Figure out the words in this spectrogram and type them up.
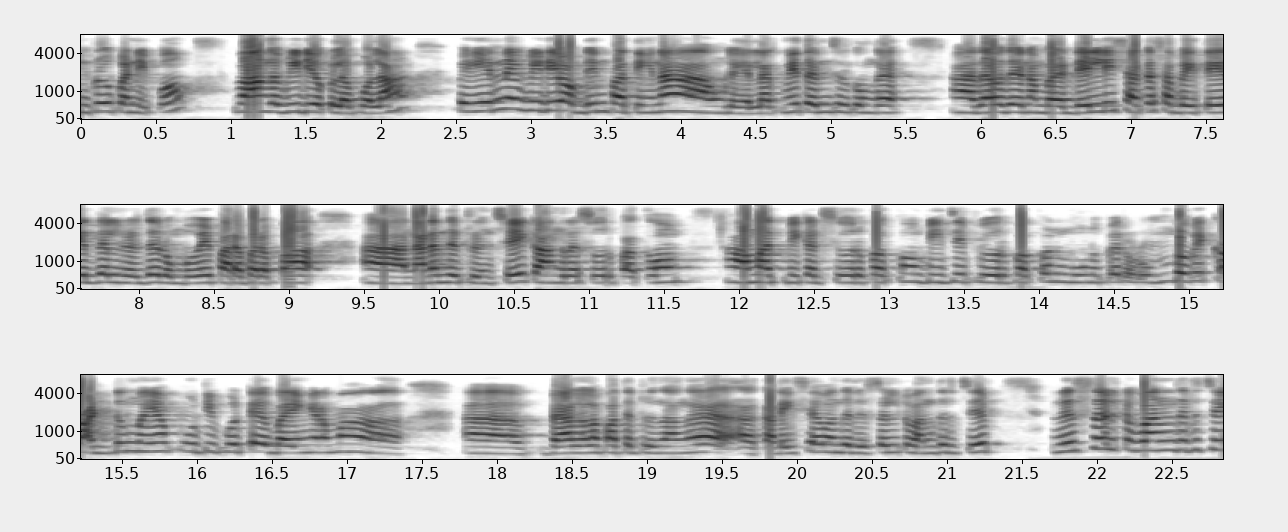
இம்ப்ரூவ் பண்ணிப்போம். வாங்க வீடியோக்குள்ளே போகலாம் இப்போ என்ன வீடியோ அப்படின்னு பார்த்தீங்கன்னா உங்களுக்கு எல்லாருக்குமே தெரிஞ்சிருக்கோங்க. அதாவது நம்ம டெல்லி சட்டசபை தேர்தல்ன்றது ரொம்பவே பரபரப்பா நடந்துட்டு இருந்துச்சு. காங்கிரஸ் ஒரு பக்கம் ஆம் ஆத்மி கட்சி ஒரு பக்கம் பிஜேபி ஒரு பக்கம் மூணு பேரும் ரொம்பவே கடுமையா போட்டி போட்டு பயங்கரமா ஆஹ் வேலைலாம் பார்த்துட்டு இருந்தாங்க. கடைசியா வந்து ரிசல்ட் வந்துருச்சு. ரிசல்ட் வந்துருச்சு.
